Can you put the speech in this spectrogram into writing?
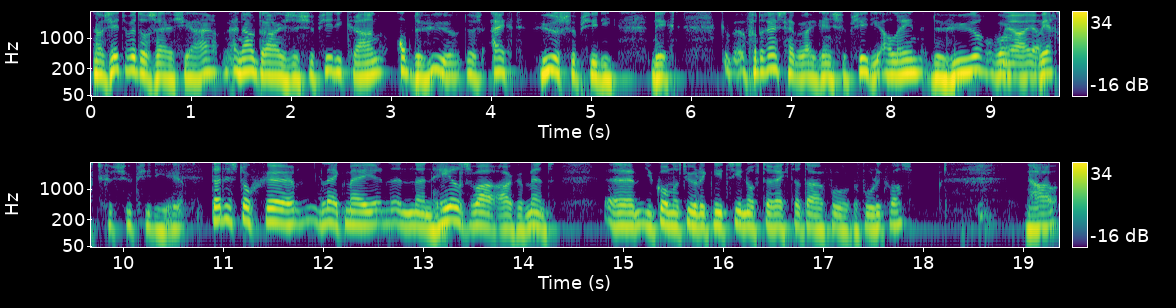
Nou zitten we er zes jaar en nou draaien ze de subsidiekraan op de huur. Dus echt huursubsidie dicht. Voor de rest hebben wij geen subsidie. Alleen de huur wordt, ja, ja. werd gesubsidieerd. Dat is toch, uh, lijkt mij, een, een heel zwaar argument. Uh, je kon natuurlijk niet zien of de rechter daarvoor gevoelig was. Nou,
